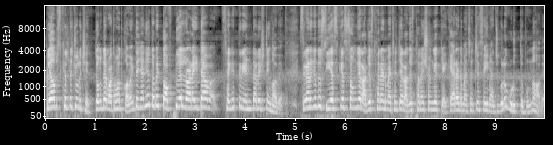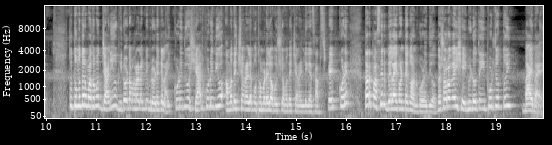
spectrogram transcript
প্লে অফস খেলতে চলেছে। তোমাদের মতামত কমেন্টে জানিও, তবে টপ টুয়েলভ লড়াইটা সেক্ষেত্রে ইন্টারেস্টিং হবে। সেখানে কিন্তু সিএসকের সঙ্গে রাজস্থানের ম্যাচ আছে, রাজস্থানের সঙ্গে ক্যারেট ম্যাচ আছে, সেই ম্যাচগুলো গুরুত্বপূর্ণ হবে। তো তোমাদের মতামত জানিও, ভিডিওটা ভালো লাগলে ভিডিওটাকে লাইক করে দিও শেয়ার করে দিও। আমাদের চ্যানেলে প্রথম এলে অবশ্যই আমাদের চ্যানেলটিকে সাবস্ক্রাইব করে, তার পাশের বেল আইকনটাকে অন করে দিও। তো চলো সেই ভিডিওতে এই পর্যন্তই। বাই বাই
